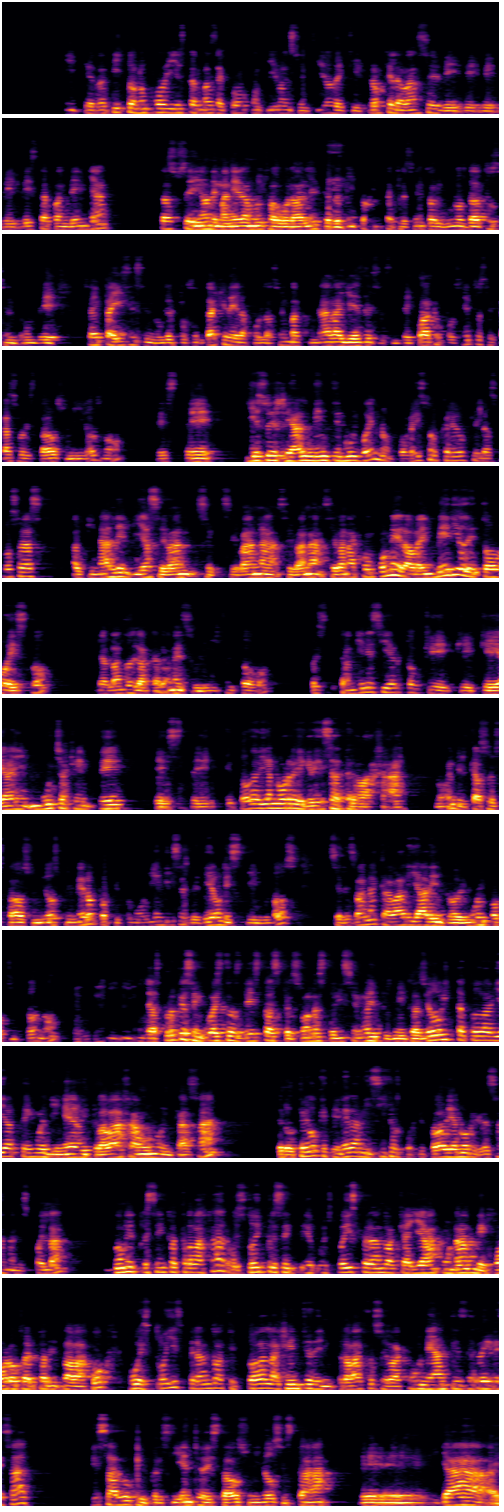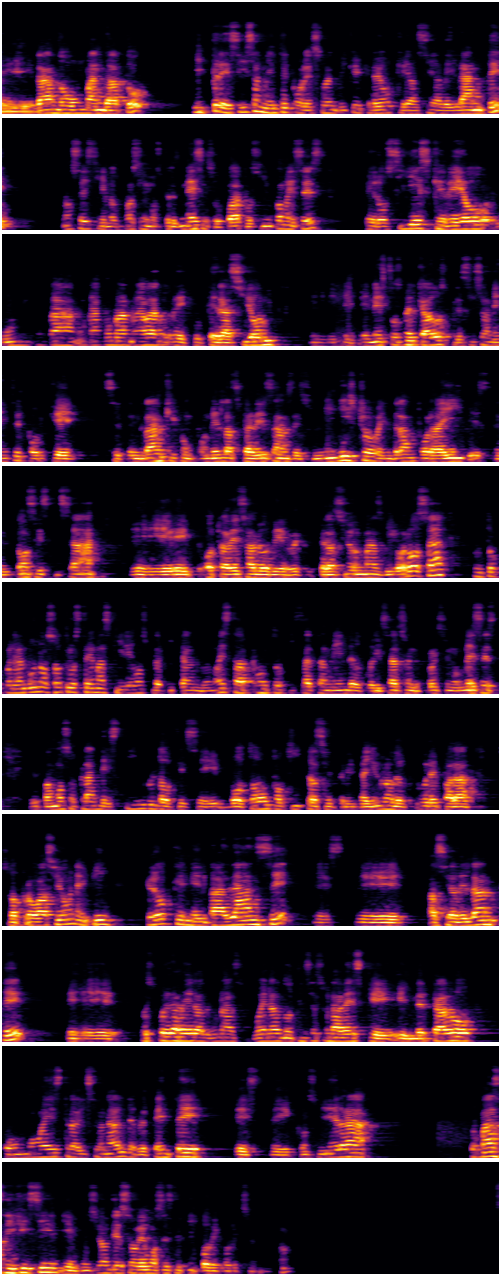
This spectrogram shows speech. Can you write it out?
Y te repito, no podía estar más de acuerdo contigo en el sentido de que creo que el avance de, de, de, esta pandemia está sucediendo de manera muy favorable. Te repito, ahorita presento algunos datos en donde hay países en donde el porcentaje de la población vacunada ya es del 64%, es el caso de Estados Unidos, ¿no? Este, y eso es realmente muy bueno. Por eso creo que las cosas al final del día se van, se, van, a, se, van, a, se van a componer. Ahora, en medio de todo esto, y hablando de la cadena de suministro y todo, pues también es cierto que, que, hay mucha gente este, que todavía no regresa a trabajar, ¿no? En el caso de Estados Unidos, primero porque, como bien dices, le dieron estímulos, se les van a acabar ya dentro de muy poquito, ¿no? Y, las propias encuestas de estas personas te dicen, oye, pues mientras yo ahorita todavía tengo el dinero y trabaja uno en casa, pero tengo que tener a mis hijos porque todavía no regresan a la escuela, no me presento a trabajar o estoy, presente, o estoy esperando a que haya una mejor oferta de trabajo o estoy esperando a que toda la gente de mi trabajo se vacune antes de regresar. Es algo que el presidente de Estados Unidos está eh, ya eh, dando un mandato. Y precisamente por eso, Enrique, creo que hacia adelante, no sé si en los próximos tres meses o cuatro o cinco meses, pero sí es que veo una, una, nueva recuperación eh, en estos mercados precisamente porque se tendrán que componer las cadenas de suministro, vendrán por ahí, este, entonces quizá otra vez algo de recuperación más vigorosa, junto con algunos otros temas que iremos platicando. ¿no? Está a punto quizá también de autorizarse en los próximos meses el famoso plan de estímulo que se votó un poquito hacia el 31 de octubre para su aprobación. En fin, creo que en el balance este, hacia adelante, eh, pues puede haber algunas buenas noticias una vez que el mercado como es tradicional, de repente este, considera lo más difícil y en función de eso vemos este tipo de correcciones. ¿no?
